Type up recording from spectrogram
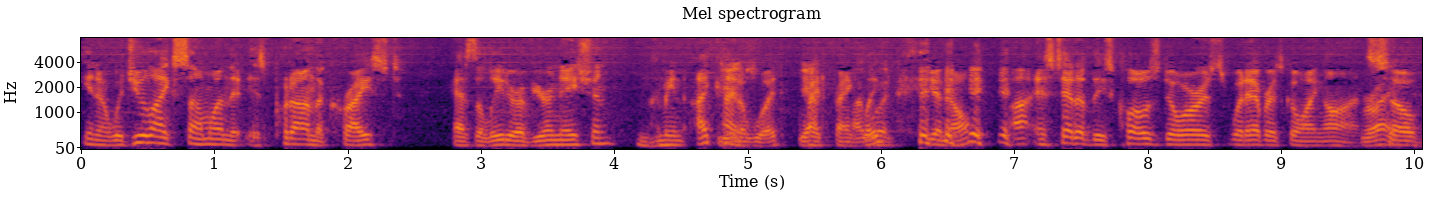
you know, would you like someone that is put on the Christ as the leader of your nation? I mean, I kind of Yes. would, Yeah, quite frankly. Would. you know, uh, instead of these closed doors, whatever is going on. Right. So,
